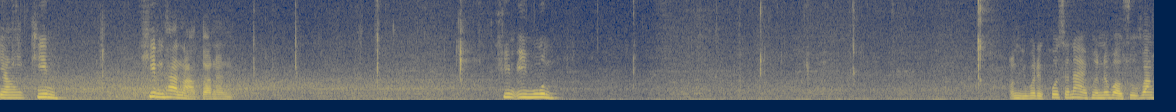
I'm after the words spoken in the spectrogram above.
ยังครีมครีมท่าหนาตอนนั้นครีมอีมูนอันนี้บริโฆษณาให้เพื่อนได้บอกสูฟัง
